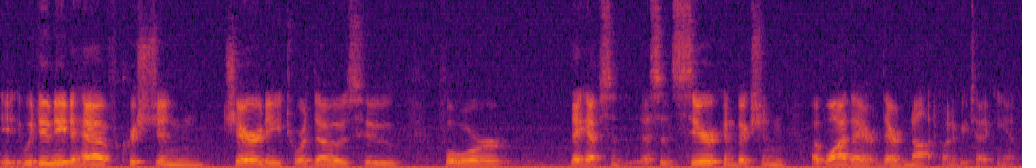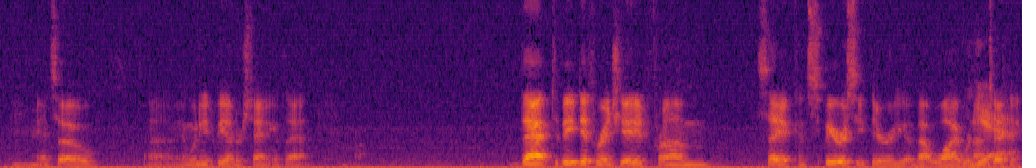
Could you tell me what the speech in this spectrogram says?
it, we do need to have Christian charity toward those who, for they have sin- a sincere conviction of why they're they're not going to be taking it, Mhm. and so, uh, and we need to be understanding of that. That to be differentiated from, say, a conspiracy theory about why we're not Yeah. taking it.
